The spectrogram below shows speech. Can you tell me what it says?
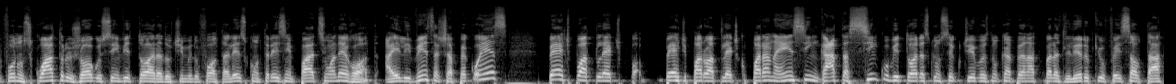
foram os quatro jogos sem vitória do time do Fortaleza, com três empates e uma derrota. Aí ele vence a Chapecoense, perde, pro Atlético, perde para o Atlético Paranaense e engata cinco vitórias consecutivas no Campeonato Brasileiro, que o fez saltar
